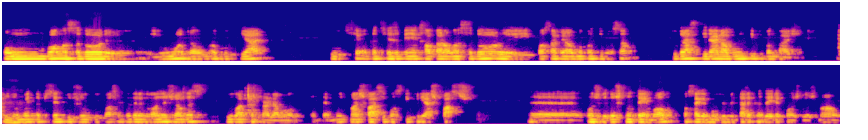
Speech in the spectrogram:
com um bom lançador e um outro a, a bloquear, a defesa tenha que saltar ao lançador e possa haver alguma continuação, poderá-se tirar algum tipo de vantagem. Uhum. 90% do jogo do de cadeira de rodas joga-se do lado contrário à bola. Portanto, é muito mais fácil conseguir criar espaços uh, com jogadores que não têm bola, conseguem movimentar a cadeira com as duas mãos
